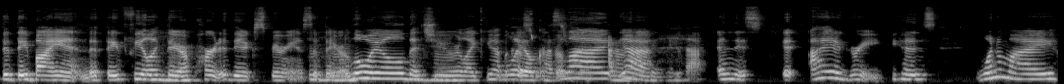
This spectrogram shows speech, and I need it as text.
that they buy in, that they feel like they are Mhm. part of the experience, that they are Mhm. loyal, that you Mhm. are like you have a Loyal customer, for life. I don't know, I Yeah, couldn't think of that. and it's it, I agree because one of my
